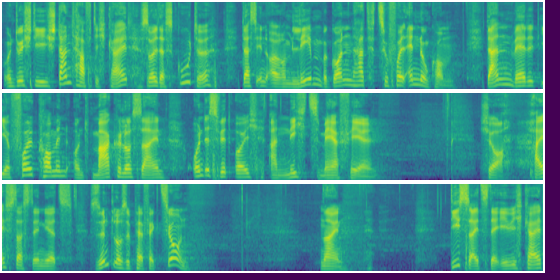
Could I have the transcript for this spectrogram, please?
Und durch die Standhaftigkeit soll das Gute, das in eurem Leben begonnen hat, zur Vollendung kommen. Dann werdet ihr vollkommen und makellos sein und es wird euch an nichts mehr fehlen. Tja, heißt das denn jetzt sündlose Perfektion? Nein, diesseits der Ewigkeit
